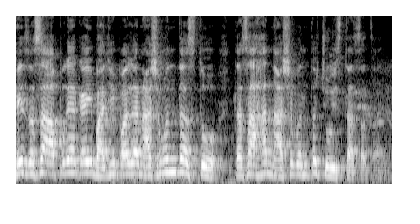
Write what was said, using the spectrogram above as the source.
हे जसं आपल्या काही भाजीपाला नाशवंत असतो तसा हा नाशवंत चोवीस तासाचा आहे.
